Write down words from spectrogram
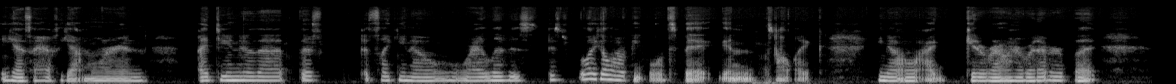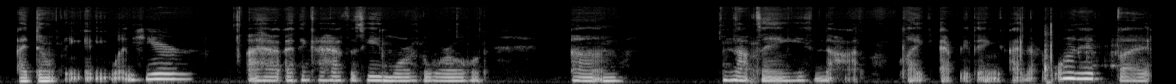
yes, I have to get more. And I do know that there's, it's like, you know, where I live is, it's like a lot of people, it's big and it's not like, you know, I get around or whatever, but I don't think anyone here, I have, I think I have to see more of the world. Um, I'm not saying he's not like everything I've ever wanted, but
